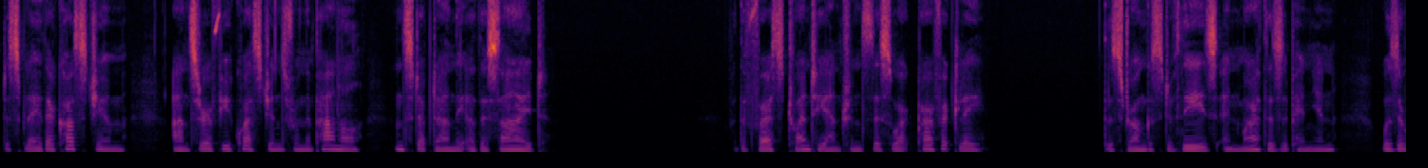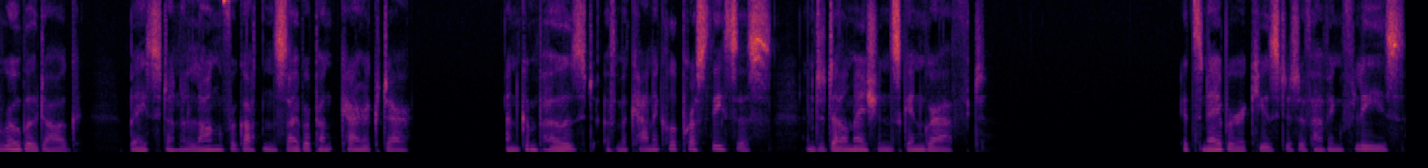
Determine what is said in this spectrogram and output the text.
display their costume, answer a few questions from the panel, and step down the other side. The first 20 entrants, this worked perfectly. The strongest of these, in Martha's opinion, was a robo-dog, based on a long forgotten cyberpunk character, and composed of mechanical prosthesis and a Dalmatian skin graft. Its neighbour accused it of having fleas.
